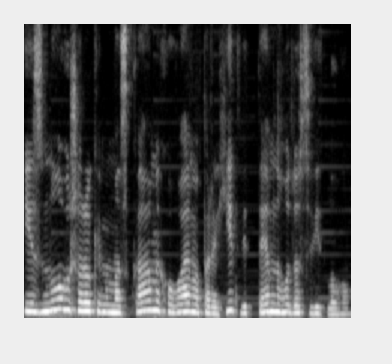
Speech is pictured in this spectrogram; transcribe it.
і знову широкими мазками ховаємо перехід від темного до світлого.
